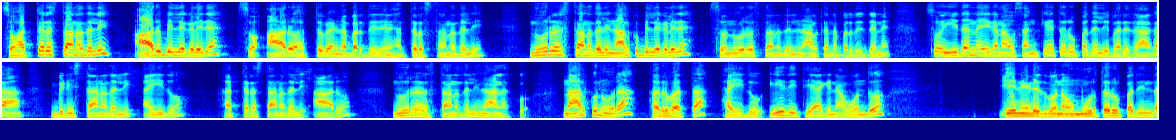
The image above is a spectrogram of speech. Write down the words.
ಸೊ ಹತ್ತರ ಸ್ಥಾನದಲ್ಲಿ ಆರು ಬಿಲ್ಲೆಗಳಿದೆ. ಸೊ ಆರು ಹತ್ತುಗಳನ್ನ ಬರೆದಿದ್ದೇನೆ ಹತ್ತರ ಸ್ಥಾನದಲ್ಲಿ. ನೂರರ ಸ್ಥಾನದಲ್ಲಿ ನಾಲ್ಕು ಬಿಲ್ಲೆಗಳಿದೆ. ಸೊ ನೂರರ ಸ್ಥಾನದಲ್ಲಿ ನಾಲ್ಕನ್ನು ಬರೆದಿದ್ದೇನೆ. ಸೊ ಇದನ್ನು ಈಗ ನಾವು ಸಂಕೇತ ರೂಪದಲ್ಲಿ ಬರೆದಾಗ ಬಿಡಿ ಸ್ಥಾನದಲ್ಲಿ ಐದು, ಹತ್ತರ ಸ್ಥಾನದಲ್ಲಿ ಆರು, ನೂರರ ಸ್ಥಾನದಲ್ಲಿ ನಾಲ್ಕು. ನಾಲ್ಕು ನೂರ ಅರವತ್ತ ಐದು. ಈ ರೀತಿಯಾಗಿ ನಾವು ಒಂದು ಏನು ಹೇಳಿದ್ವೋ ನಾವು ಮೂರ್ತ ರೂಪದಿಂದ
